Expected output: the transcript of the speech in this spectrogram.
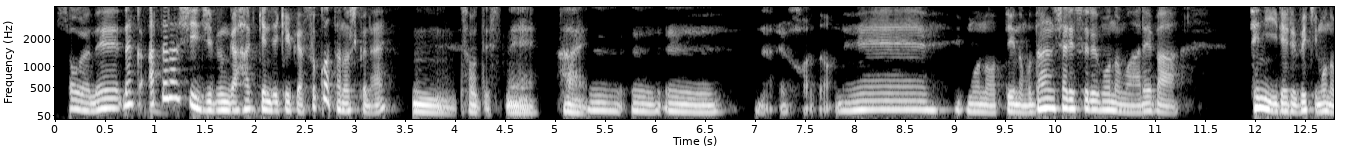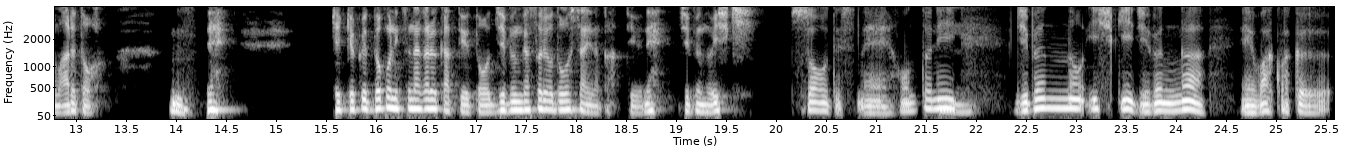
そうよね。なんか新しい自分が発見できるから、そこは楽しくない？うん、そうですね。はい。うんうんうん。なるほどね。ものっていうのも断捨離するものもあれば、手に入れるべきものもあると。うんね。結局どこにつながるかっていうと、自分がそれをどうしたらいいのかっていうね、自分の意識。そうですね。本当うにん自分の意識、自分が、えーワクワク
